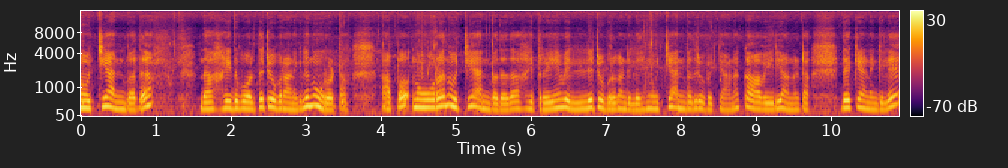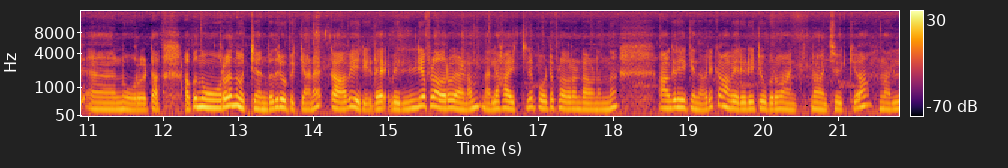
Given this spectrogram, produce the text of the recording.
നൂറ്റി അൻപത് ദാ ഇതുപോലത്തെ ട്യൂബർ ആണെങ്കിൽ നൂറ് കേട്ടോ. അപ്പോൾ നൂറ് നൂറ്റി അൻപത്. ദാ ഇത്രയും വലിയ ട്യൂബർ കണ്ടില്ലേ? നൂറ്റി അൻപത് രൂപയ്ക്കാണ് കാവേരിയാണ് കേട്ടോ. ഇതൊക്കെയാണെങ്കിൽ നൂറ് കേട്ടോ. അപ്പോൾ നൂറ് നൂറ്റി അൻപത് രൂപയ്ക്കാണ് കാവേരിയുടെ വലിയ ഫ്ലവർ വേണം. നല്ല ഹൈറ്റിൽ പോയിട്ട് ഫ്ലവർ ഉണ്ടാവണമെന്ന് ആഗ്രഹിക്കുന്നവർ കാവേരിയുടെ ട്യൂബർ വാങ്ങി വാങ്ങിച്ചു വെക്കുക. നല്ല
